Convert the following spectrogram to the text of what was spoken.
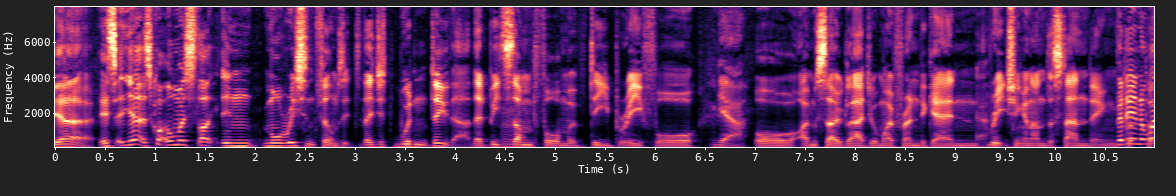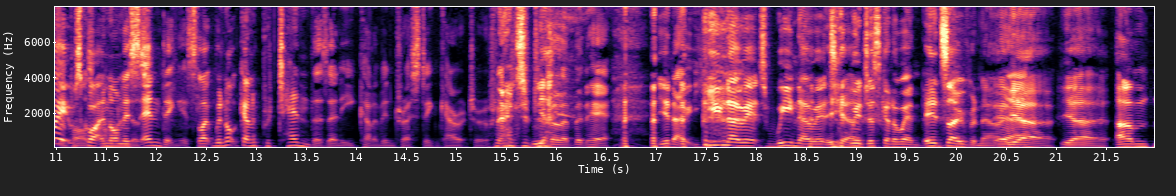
Yeah, it's yeah, it's quite almost like in more recent films, it, they just wouldn't do that. There'd be some form of debrief or Yeah. or I'm so glad you're my friend again, Yeah. reaching an understanding. But put- in a way, it was quite an honest us. ending. It's like we're not going to pretend there's any kind of interesting character or narrative development here. You know, you know it, we know it. Yeah. We're just going to end it. It's over now. Yeah. Yeah, yeah. Um,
